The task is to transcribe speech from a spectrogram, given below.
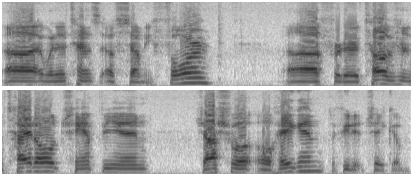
Uh, with an attendance of 74. Uh, for their television title, champion Joshua O'Hagan defeated Jacob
